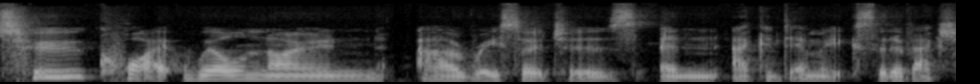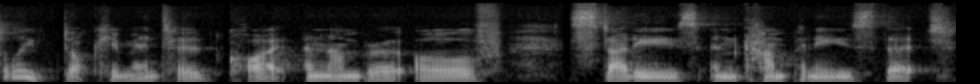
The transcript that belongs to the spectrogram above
two quite well known uh, researchers and academics that have actually documented quite a number of studies and companies that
